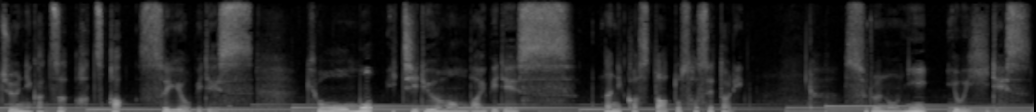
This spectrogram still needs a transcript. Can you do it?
12月20日水曜日です。今日も一粒万倍日です。何かスタートさせたりするのに良い日です、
